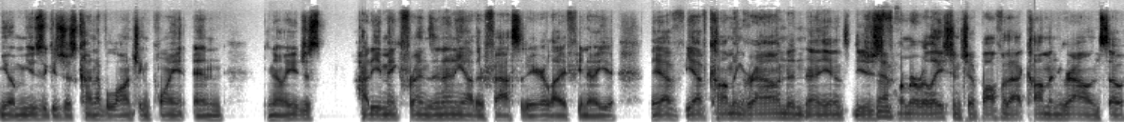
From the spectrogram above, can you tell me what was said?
you know music is just kind of a launching point and you know you just how do you make friends in any other facet of your life? You know you you have you have common ground and, and you, know, you just Yeah. form a relationship off of that common ground. So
